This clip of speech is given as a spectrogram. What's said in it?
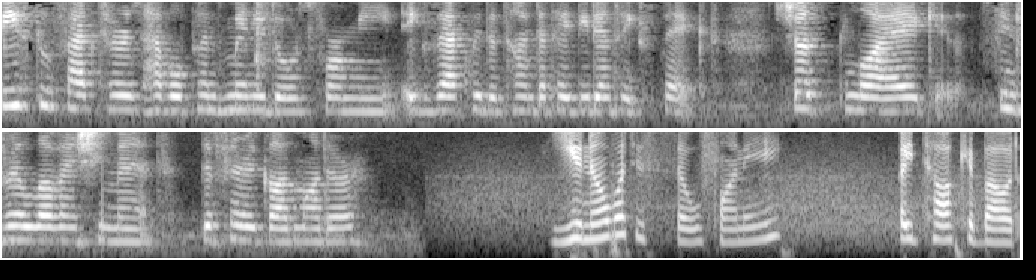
These two factors have opened many doors for me exactly the time that I didn't expect. just like Cinderella when she met the fairy godmother. You know what is so funny? I talk about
